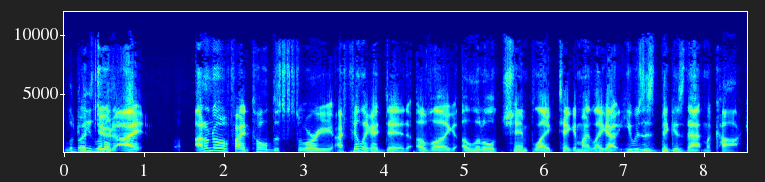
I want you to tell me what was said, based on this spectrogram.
Look at But these dude, little. I I don't know if I told the story. I feel like I did of like a little chimp like taking my leg out. He was as big as that macaque.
